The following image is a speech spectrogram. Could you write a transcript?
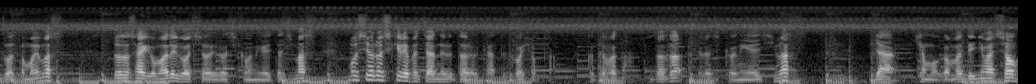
こうと思います。どうぞ最後までご視聴よろしくお願いいたします。もしよろしければチャンネル登録あと高評価言葉どうぞよろしくお願いします。じゃあ今日も頑張っていきましょう。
